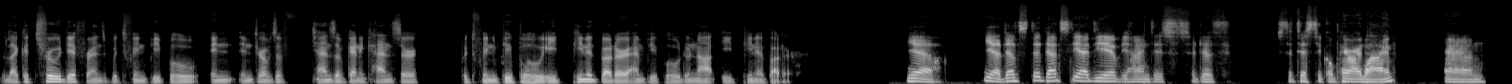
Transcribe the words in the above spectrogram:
like a true difference between people who, in, in terms of chance of getting cancer, between people who eat peanut butter and people who do not eat peanut butter. Yeah. Yeah, that's the that's the idea behind this sort of statistical paradigm. And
